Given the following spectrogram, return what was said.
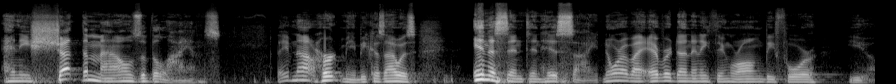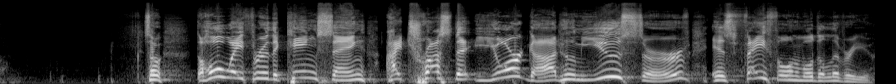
and he shut the mouths of the lions. They've not hurt me because I was innocent in his sight, nor have I ever done anything wrong before you. So the whole way through, the king saying, I trust that your God, whom you serve, is faithful and will deliver you.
